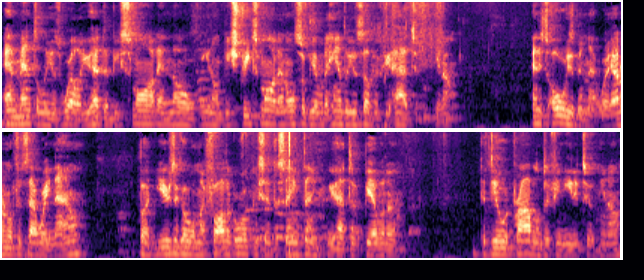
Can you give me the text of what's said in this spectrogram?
and mentally as well. You had to be smart and know, you know, be street smart and also be able to handle yourself if you had to, you know. And it's always been that way. I don't know if it's that way now but years ago, when my father grew up, he said the same thing. You had to be able to to deal with problems if you needed to, you know.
